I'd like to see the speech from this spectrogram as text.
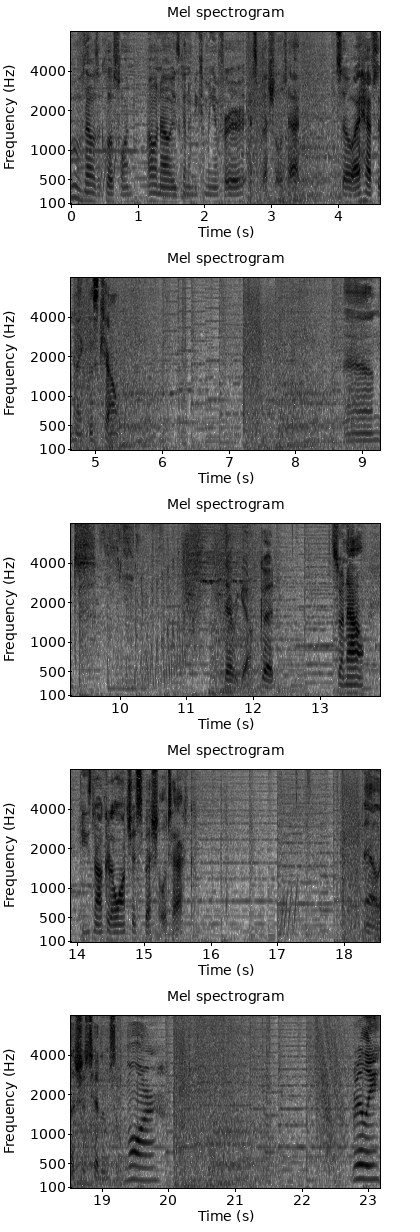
Ooh, that was a close one. Oh no, he's gonna be coming in for a special attack. So I have to make this count. And There we go. Good. So now he's not going to launch his special attack. Now let's just hit him some more. Really?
